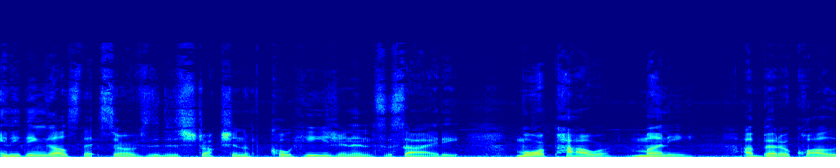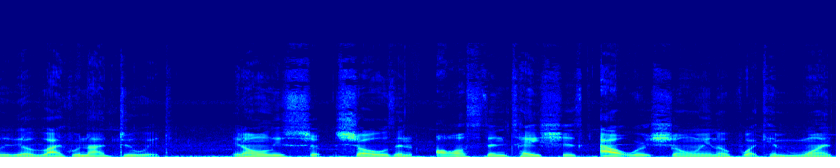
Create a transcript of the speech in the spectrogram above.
anything else that serves the destruction of cohesion in society. More power, money, a better quality of life will not do it. It only sh- shows an ostentatious outward showing of what can one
